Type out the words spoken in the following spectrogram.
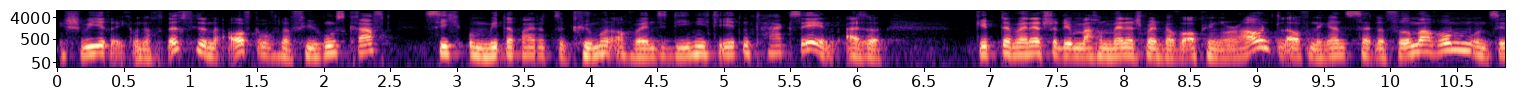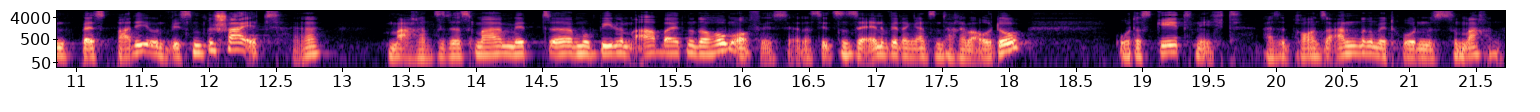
ist schwierig. Und auch das ist wieder eine Aufgabe von der Führungskraft, sich um Mitarbeiter zu kümmern, auch wenn sie die nicht jeden Tag sehen. Also gibt der Manager, die machen Management bei Walking Around, laufen die ganze Zeit in der Firma rum und sind Best Buddy und wissen Bescheid. Ja? Machen Sie das mal mit äh, mobilem Arbeiten oder Homeoffice. Ja? Da sitzen Sie entweder den ganzen Tag im Auto oder es geht nicht. Also brauchen sie andere Methoden, das zu machen.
